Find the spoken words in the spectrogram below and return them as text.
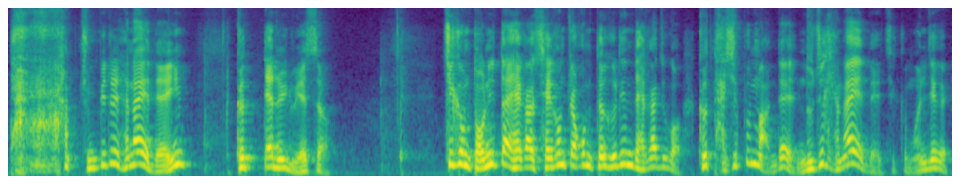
다 준비를 해놔야 돼. 그때를 위해서. 지금 돈 있다 해가 세금 조금 더 그린다 해가지고 그거 다시 뿌면 안 돼. 누적 해놔야 돼. 지금 언제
